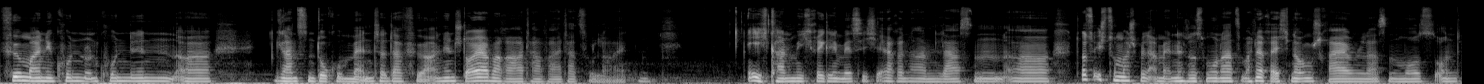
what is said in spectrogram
für meine Kunden und Kundinnen äh, die ganzen Dokumente dafür an den Steuerberater weiterzuleiten. Ich kann mich regelmäßig erinnern lassen, äh, dass ich zum Beispiel am Ende des Monats meine Rechnung schreiben lassen muss und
